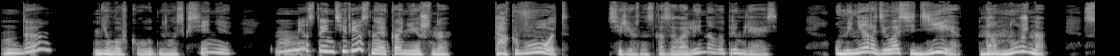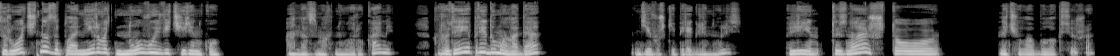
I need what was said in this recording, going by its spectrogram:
«Да?» — неловко улыбнулась Ксения. «Место интересное, конечно». «Так вот», — серьезно сказала Алина, выпрямляясь. «У меня родилась идея. Нам нужно срочно запланировать новую вечеринку. Она взмахнула руками. «Круто я придумала, да?» Девушки переглянулись. «Лин, ты знаешь, что...» Начала была Ксюша.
